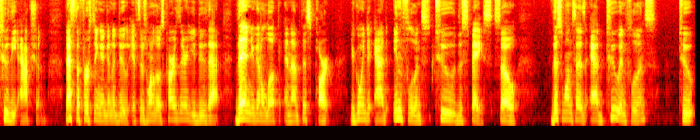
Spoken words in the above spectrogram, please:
to the action. That's the first thing you're going to do. If there's one of those cards there, you do that. Then you're going to look, and at this part, you're going to add influence to the space. So this one says add two influence to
